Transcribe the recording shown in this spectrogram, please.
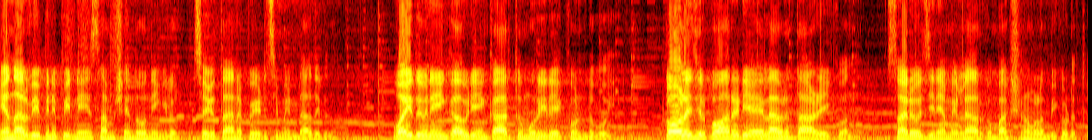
എന്നാൽ വിപിന് പിന്നെയും സംശയം തോന്നിയെങ്കിലും ചെകുത്താനെ പേടിച്ച് മിണ്ടാതിരുന്നു. വൈദുവിനെയും ഗൗരിയെയും കാർത്തു മുറിയിലേക്ക് കൊണ്ടുപോയി. കോളേജിൽ പോകാൻ റെഡിയായ എല്ലാവരും താഴേക്ക് വന്നു. സരോജിനി അമ്മ എല്ലാവർക്കും ഭക്ഷണം വിളമ്പി കൊടുത്തു.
